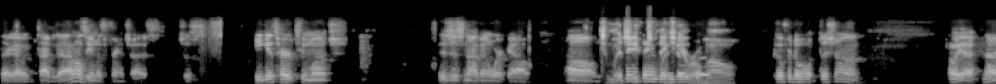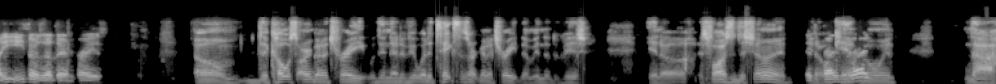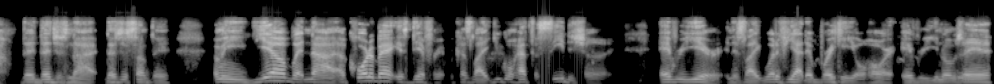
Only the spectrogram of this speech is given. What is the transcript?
type of type of guy. I don't see him as a franchise. Just he gets hurt too much. It's just not going to work out. Um, Too much, if anything, too much go hero for, ball. go for De- Deshaun. Oh yeah, no, he, he throws it up there in praise. Um, the Colts aren't going to trade within that division. Well, the Texans aren't going to trade them in the division. And uh, as far as the Deshaun, you know, camp right. going, nah, they they're just not. That's just something. I mean, yeah, but nah. A quarterback is different because like you're gonna have to see Deshaun every year, and it's like, what if he out there breaking your heart every? You know what I'm saying?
